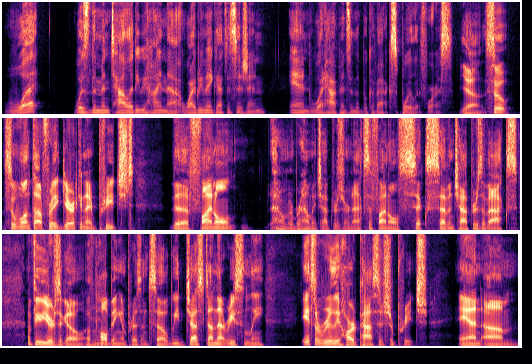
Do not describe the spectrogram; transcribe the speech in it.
What was the mentality behind that? Why did we make that decision? And what happens in the book of Acts? Spoil it for us. Yeah. So so one thought for you, Garrick and I preached the final I don't remember how many chapters are in Acts, the final six, seven chapters of Acts a few years ago of Paul being in prison. So we just done that recently. It's a really hard passage to preach. And um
